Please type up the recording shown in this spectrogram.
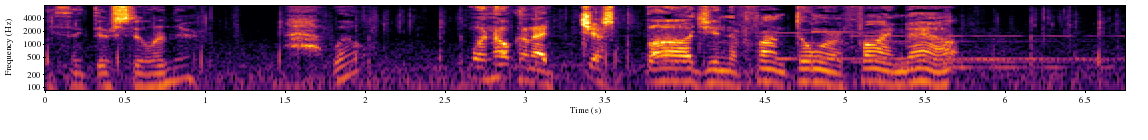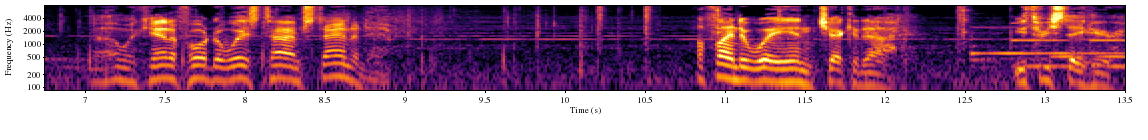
You think they're still in there? Well, we're not gonna just barge in the front door and find out. Well, we can't afford to waste time standing here. I'll find a way in, check it out. You three stay here.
